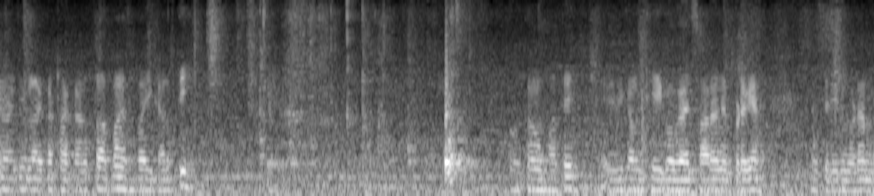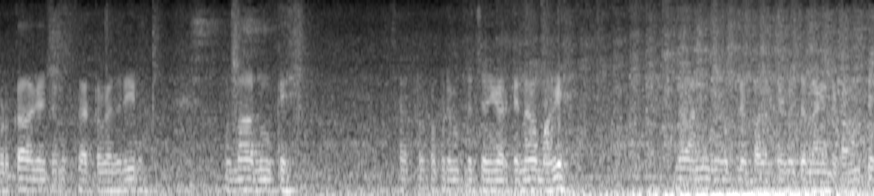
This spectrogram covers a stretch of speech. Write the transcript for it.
ਚਾਹ ਚੂਲਾ ਇਕੱਠਾ ਕਰਤਾ, ਆਪਾਂ ਸਫ਼ਾਈ ਕਰਤੀ। ਉਹ ਕੰਮ ਫਤੇ ਇਹ ਵੀ ਕੰਮ ਠੀਕ ਹੋ ਗਿਆ, ਸਾਰਾ ਨਿਬੜ ਗਿਆ। ਸਰੀਰ ਬੜਾ ਮੁੜਕਾ ਆ ਗਿਆ, ਚਲੋ ਸੈੱਟ ਹੋ ਗਿਆ ਸਰੀਰ। ਉਹਨਾਂ ਨੂੰ ਕੇ ਸੈੱਟ ਕੱਪੜੇ ਕੁਪੜੇ ਚੇਂਜ ਕਰਕੇ ਨਹਾਵਾਂਗੇ। ਨਾ ਨੂੰ ਆਪਣੇ ਬਦਲ ਕੇ ਚੱਲਾਂਗੇ ਦੁਕਾਨ ਤੇ।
